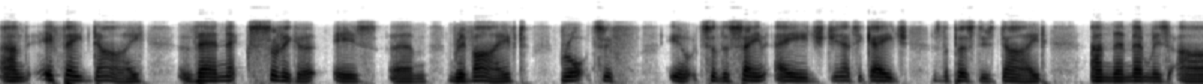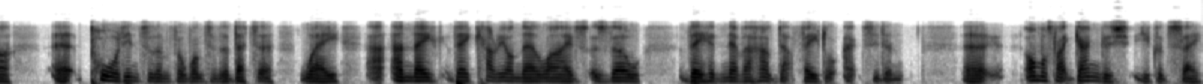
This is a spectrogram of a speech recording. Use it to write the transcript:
and if they die, their next surrogate is um, revived, brought to you know to the same age, genetic age as the person who's died, and their memories are uh, poured into them, for want of a better way, and they they carry on their lives as though they had never had that fatal accident, uh, almost like gangers, you could say.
